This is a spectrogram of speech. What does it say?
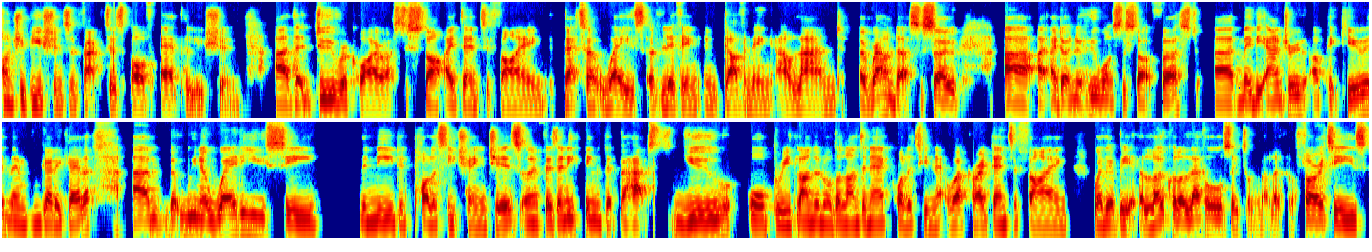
contributions and factors of air pollution uh, that do require us to start identifying better ways of living and governing our land around us. So uh, I, I, don't know who wants to start first. Uh, maybe Andrew, I'll pick you and then we can go to Kayla. Um, but you know, where do you see the needed policy changes, or if there's anything that perhaps you or Breathe London or the London Air Quality Network are identifying, whether it be at the local level, so you're talking about local authorities,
